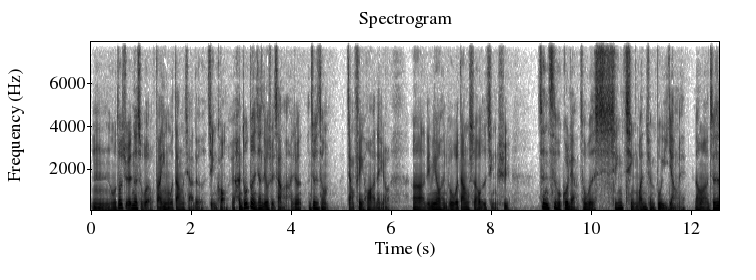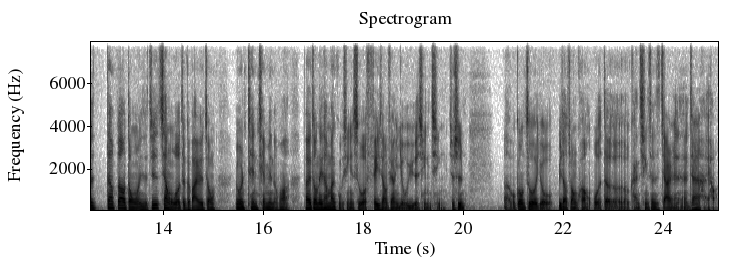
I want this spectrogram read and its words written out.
嗯，我都觉得那是我反映我当下的情况，很多都很像流水账啊，就就是这种讲废话的内容啊，里面有很多我当时候的情绪，甚至我过两周我的心情完全不一样，哎，知道吗？就是大家不知道懂我意思，就是像我这个八月中，如果听前面的话，八月中那趟曼谷行是我非常非常犹豫的心情，就是呃，我工作有遇到状况，我的感情甚至家人，家人还好，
